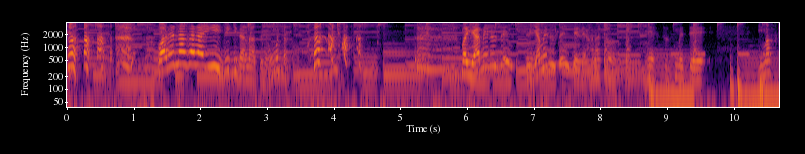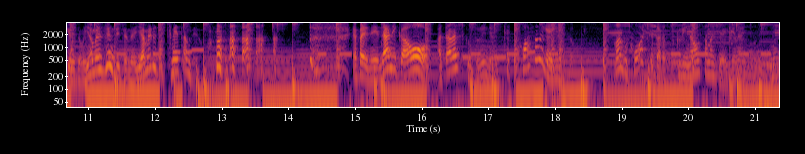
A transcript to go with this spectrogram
我ながらいい時期だなってね思っちゃった まあやめる前やめる前提で話をね進めていますけれどもやめる前提じゃないやめるって決めたんだよ。やっぱりね何かを新しくするには一回壊さなきゃいけないんですよ。まず壊してから作り直さなきゃいけないというね。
